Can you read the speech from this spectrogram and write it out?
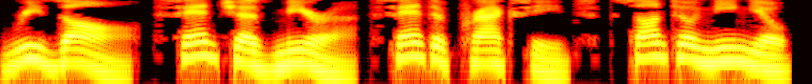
Rizal, Sanchez Mira, Santa Praxedes, Santo Niño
